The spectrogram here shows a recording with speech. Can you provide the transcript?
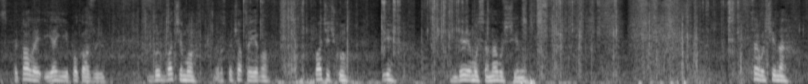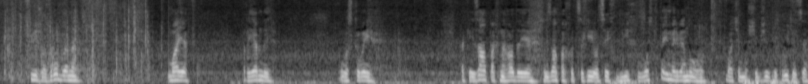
спитали, і я її показую. Бачимо, розпечатуємо пачечку і дивимося на вощину. Це вощина свіжо зроблена, має приємний восковий такий запах, нагадує запах оцих, оцих їх воску та й мервяного. Бачимо, що бджілки крутяться.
